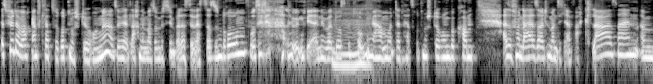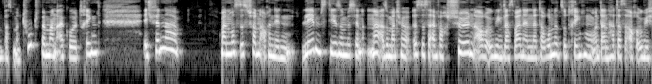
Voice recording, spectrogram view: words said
Es führt aber auch ganz klar zu Rhythmusstörungen. Ne? Also wir lachen immer so ein bisschen über das Silvester-Syndrom, wo sie dann alle irgendwie einen Überdurst mhm. getrunken haben und dann Herzrhythmusstörungen bekommen. Also von daher sollte man sich einfach klar sein, ähm, was man tut, wenn man Alkohol trinkt. Ich finde, man muss es schon auch in den Lebensstil so ein bisschen, ne? also manchmal ist es einfach schön, auch irgendwie ein Glas Wein in netter Runde zu trinken und dann hat das auch irgendwie,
